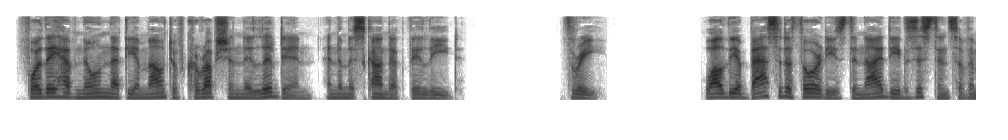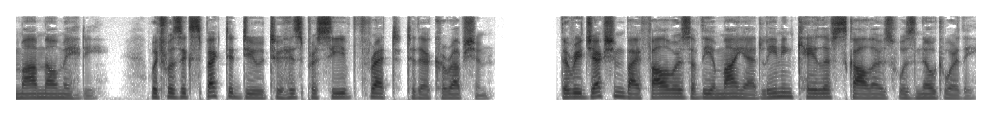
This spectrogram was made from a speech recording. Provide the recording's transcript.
for they have known that the amount of corruption they lived in and the misconduct they lead. 3. While the Abbasid authorities denied the existence of Imam al Mahdi, which was expected due to his perceived threat to their corruption, the rejection by followers of the Umayyad leaning Caliph scholars was noteworthy.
